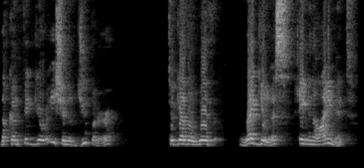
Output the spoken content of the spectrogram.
The configuration of Jupiter, together with Regulus, came in alignment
